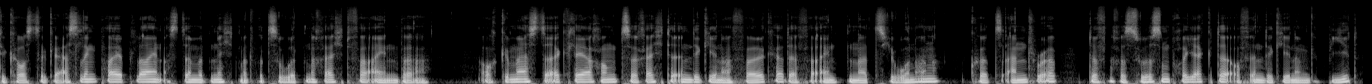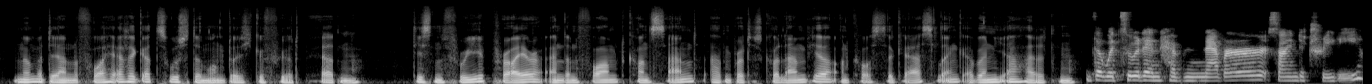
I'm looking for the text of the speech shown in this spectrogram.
Die Coastal GasLink Pipeline ist damit nicht mit Wet'suwet'en-Recht vereinbar. Auch gemäß der Erklärung zur Rechte indigener Völker der Vereinten Nationen, kurz UNDRIP, dürfen Ressourcenprojekte auf indigenem Gebiet nur mit deren vorheriger Zustimmung durchgeführt werden. Diesen Free, Prior and Informed Consent haben British Columbia und Coastal GasLink aber nie erhalten. The Wet'suwet'en have never signed a treaty.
